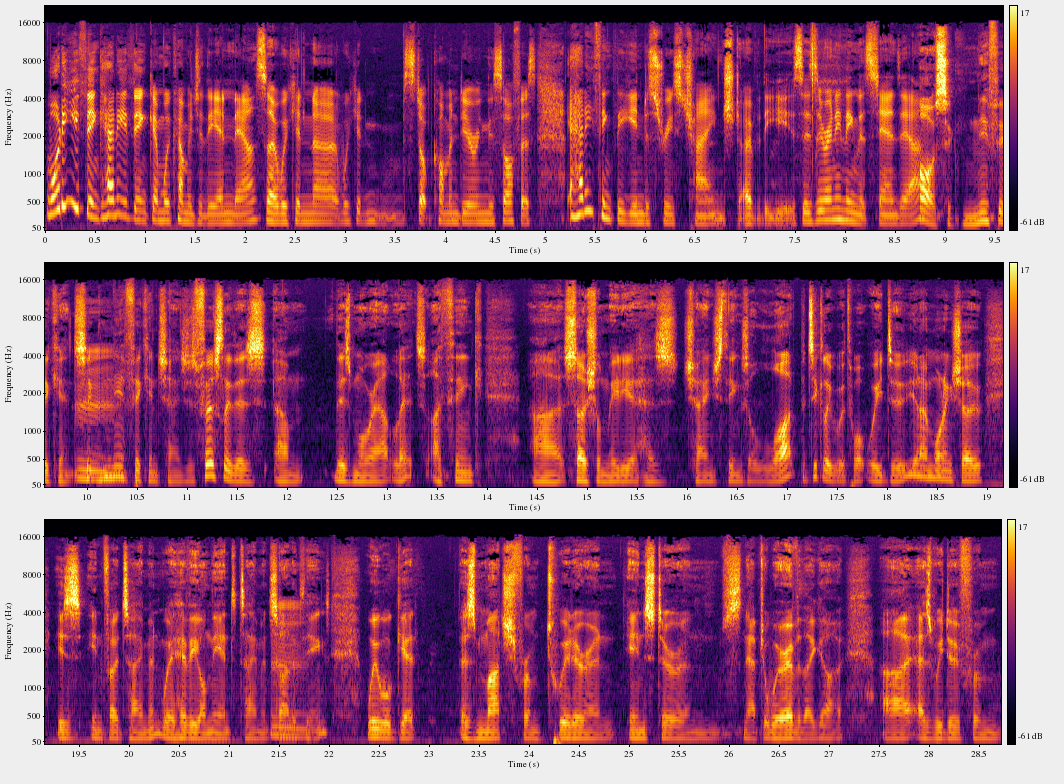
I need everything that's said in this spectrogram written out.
What do you think? How do you think? And we're coming to the end now, so we can uh, we can stop commandeering this office. How do you think the industry's changed over the years? Is there anything that stands out? Oh, significant, Mm. significant changes. Firstly, there's um, there's more outlets. I think uh, social media has changed things a lot, particularly with what we do. You know, morning show is infotainment. We're heavy on the entertainment side Mm. of things. We will get as much from Twitter and Insta and Snapchat, wherever they go, uh, as we do from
